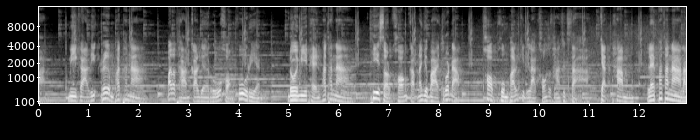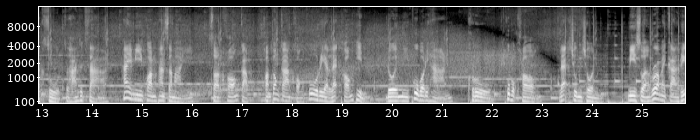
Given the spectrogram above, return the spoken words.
าร มีการริเริ่มพัฒนา มาตรฐานการเรียนรู้ของผู้เรียน โดยมีแผนพัฒนาที่สอดคล้องกับนโยบายทุกระดับ ครอบคลุมภารกิจหลักของสถานศึกษา จัดทำและพัฒนาหลักสูตรสถานศึกษา ให้มีความทันสมัย สอดคล้องกับความต้องการของผู้เรียนและท้องถิ่น โดยมีผู้บริหาร ครู ผู้ปกครอง และชุมชน มีส่วนร่วมในการริ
